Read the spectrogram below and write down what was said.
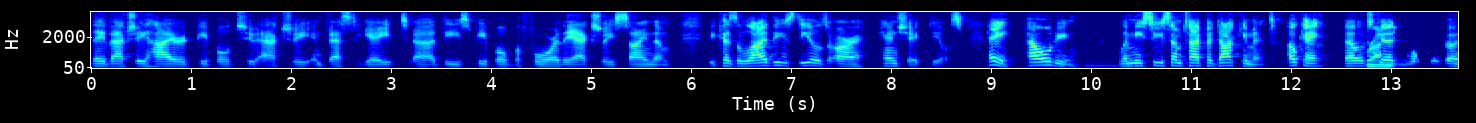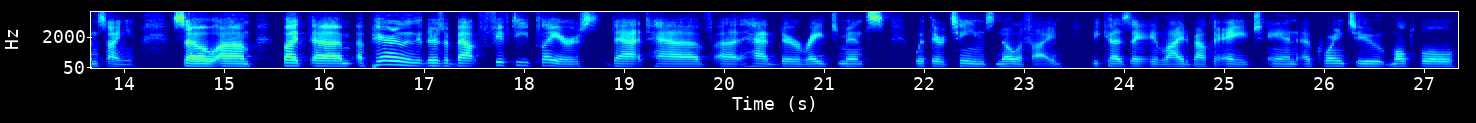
they've actually hired people to actually investigate uh, these people before they actually sign them. Because a lot of these deals are handshake deals. Hey how old are you? Let me see some type of document. Okay that looks right. good. We'll, we'll, go and sign you. So um, but um, apparently there's about 50 players that have uh, had their arrangements with their teams nullified because they lied about their age. And according to multiple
